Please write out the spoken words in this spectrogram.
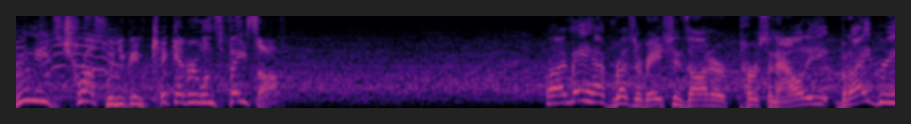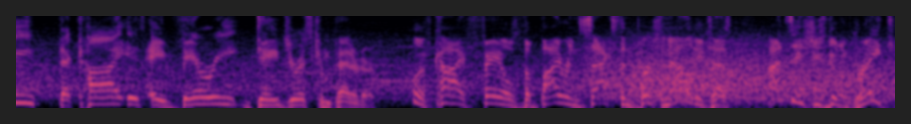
Who needs trust when you can kick everyone's face off? Well, I may have reservations on her personality, but I agree that Kai is a very dangerous competitor. Well, if Kai fails the Byron Saxton personality test, I'd say she's doing great.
